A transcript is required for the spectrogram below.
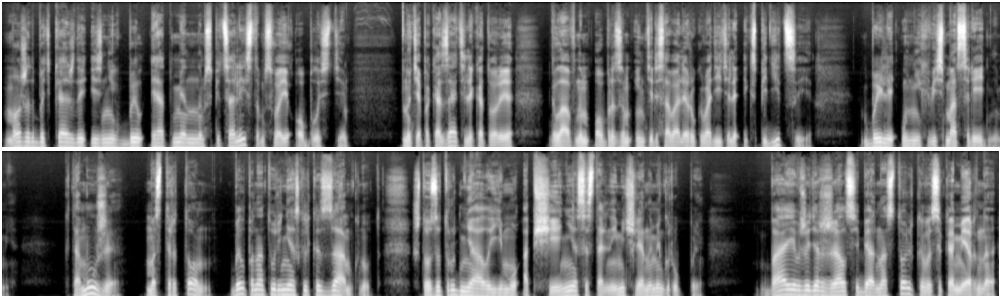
Может быть, каждый из них был и отменным специалистом в своей области, но те показатели, которые главным образом интересовали руководителя экспедиции, были у них весьма средними. К тому же Мастертон был по натуре несколько замкнут, что затрудняло ему общение с остальными членами группы. Баев же держал себя настолько высокомерно,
